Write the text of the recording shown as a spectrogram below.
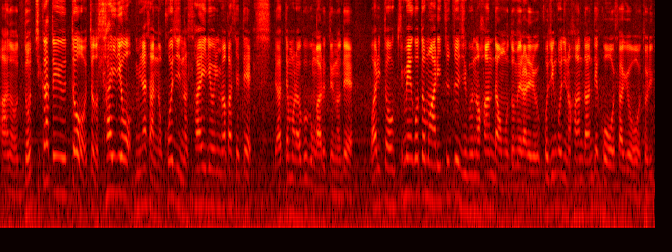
あのどっちかというとちょっと裁量皆さんの個人の裁量に任せてやってもらう部分があるっていうので割と決め事もありつつ自分の判断を求められる個人個人の判断でこう作業を取り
